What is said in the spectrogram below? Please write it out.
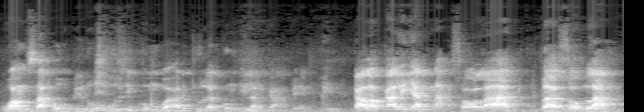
Wamsahu biruusikum wa arjulakum ilal ka'bain. Kalau kalian nak sholat, basuhlah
